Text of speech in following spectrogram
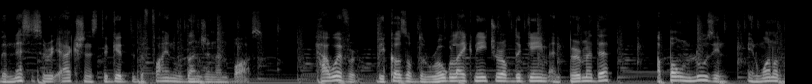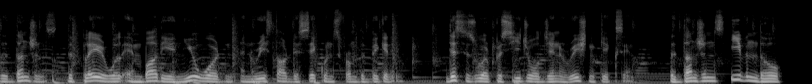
the necessary actions to get to the final dungeon and boss. However, because of the roguelike nature of the game and permadeath, upon losing in one of the dungeons, the player will embody a new warden and restart the sequence from the beginning. This is where procedural generation kicks in. The dungeons, even though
